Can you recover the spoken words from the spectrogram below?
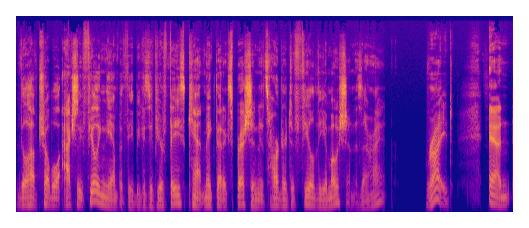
they'll have trouble actually feeling the empathy because if your face can't make that expression, it's harder to feel the emotion. Is that right? Right. And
